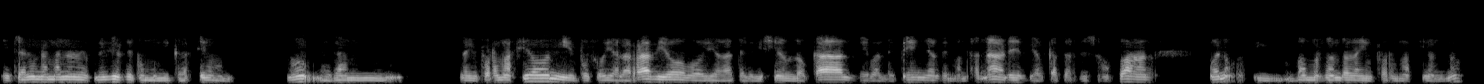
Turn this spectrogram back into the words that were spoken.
echar una mano en los medios de comunicación, ¿no? Me dan la información y pues voy a la radio, voy a la televisión local de Valdepeñas, de Manzanares, de Alcázar de San Juan, bueno, y vamos dando la información, ¿no?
